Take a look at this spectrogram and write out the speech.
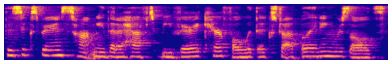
This experience taught me that I have to be very careful with extrapolating results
